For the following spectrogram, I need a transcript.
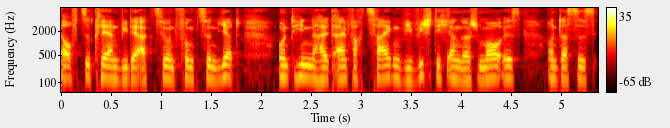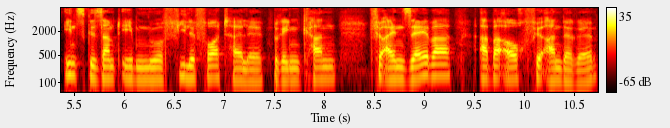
aufzuklären, wie die Aktion funktioniert und ihnen halt einfach zeigen, wie wichtig Engagement ist und dass es insgesamt eben nur viele Vorteile bringen kann für einen selber, aber auch für andere.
